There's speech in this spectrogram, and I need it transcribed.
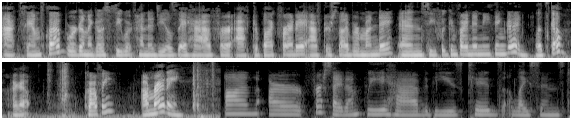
at Sam's Club. We're gonna go see what kind of deals they have for after Black Friday, after Cyber Monday, and see if we can find anything good. Let's go. I got coffee. I'm ready. On our first item, we have these kids licensed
